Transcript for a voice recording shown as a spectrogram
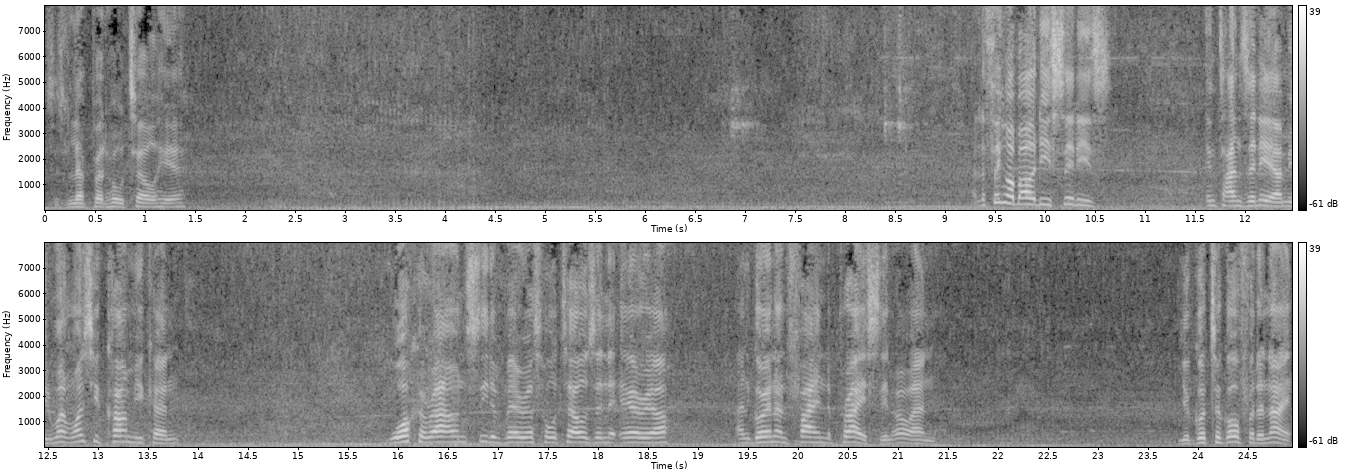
This is Leopard Hotel here. And the thing about these cities in Tanzania, I mean, when, once you come, you can walk around, see the various hotels in the area, and go in and find the price, you know, and you're good to go for the night.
